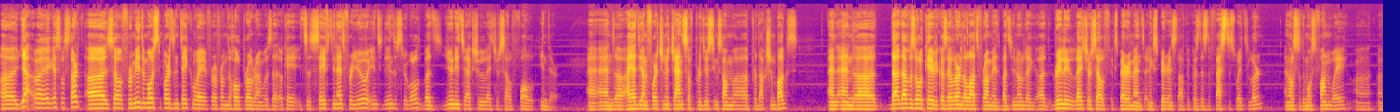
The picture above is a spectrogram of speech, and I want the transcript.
Uh, yeah, well, I guess I'll start. Uh, so for me, the most important takeaway from, from the whole program was that okay, it's a safety net for you into the industry world, but you need to actually let yourself fall in there. And uh, I had the unfortunate chance of producing some uh, production bugs, and and uh, that that was okay because I learned a lot from it. But you know, like uh, really let yourself experiment and experience stuff because that's the fastest way to learn. And also the most fun way, uh, uh,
